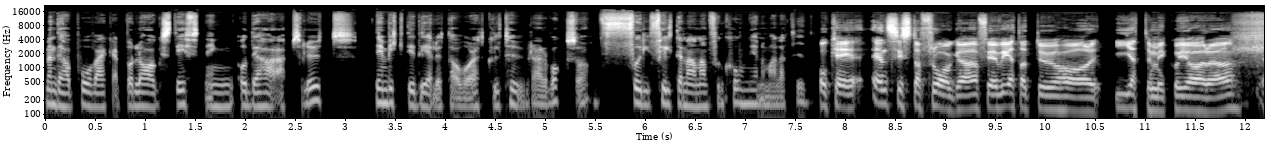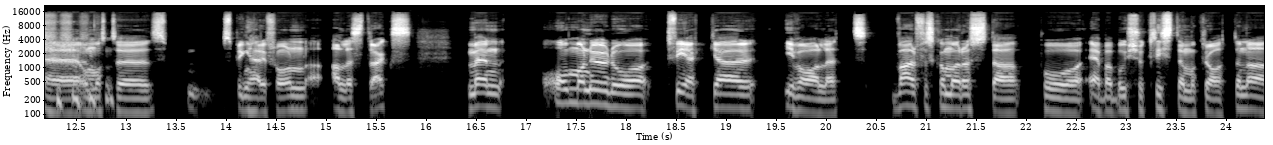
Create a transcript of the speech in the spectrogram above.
men det har påverkat vår lagstiftning och det har absolut det är en viktig del av vårt kulturarv också, fyllt en annan funktion genom alla tider. Okej, okay, en sista fråga, för jag vet att du har jättemycket att göra eh, och måste springa härifrån alldeles strax. Men om man nu då tvekar i valet, varför ska man rösta på Ebba Busch och Kristdemokraterna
